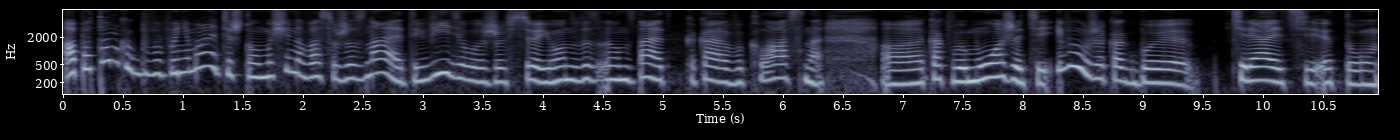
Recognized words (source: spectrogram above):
А потом, как бы вы понимаете, что мужчина вас уже знает и видел уже все, и он, он знает, какая вы классная, а, как вы можете, и вы уже как бы теряете эту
